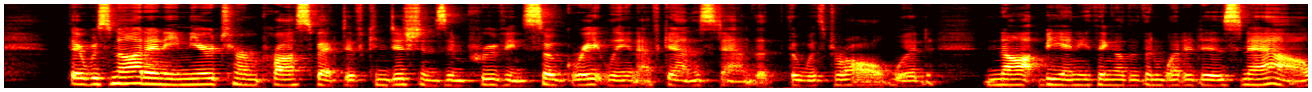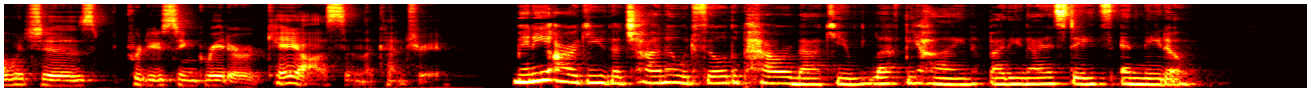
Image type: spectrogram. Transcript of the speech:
there was not any near term prospect of conditions improving so greatly in Afghanistan that the withdrawal would not be anything other than what it is now, which is producing greater chaos in the country. Many argue that China would fill the power vacuum left behind by the United States and NATO.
